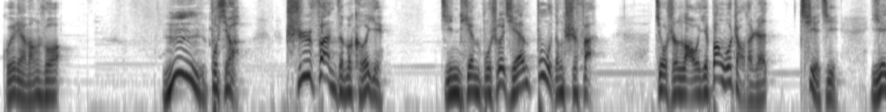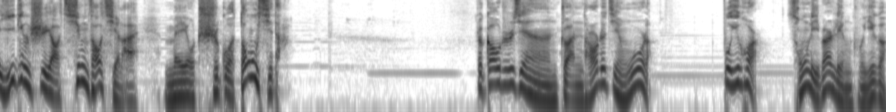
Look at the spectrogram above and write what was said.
鬼脸王说：“嗯，不行，吃饭怎么可以？今天捕蛇前不能吃饭。就是老爷帮我找的人，切记也一定是要清早起来，没有吃过东西的。”这高知县转头就进屋了，不一会儿，从里边领出一个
